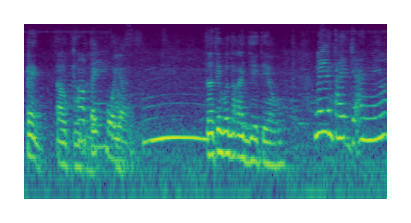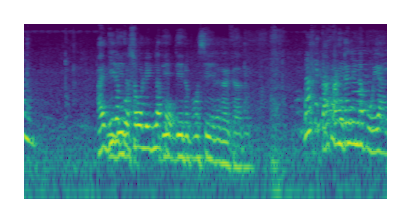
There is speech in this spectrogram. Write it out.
Peg, tawag po. Ah, doon. type po yan. Hmm. Dati po naka-GT ako. Ngayon, kahit dyan ngayon. Ay, di na po, solid na po. Di, di na po sila nagagamit. Bakit Tatanggalin na po yan.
